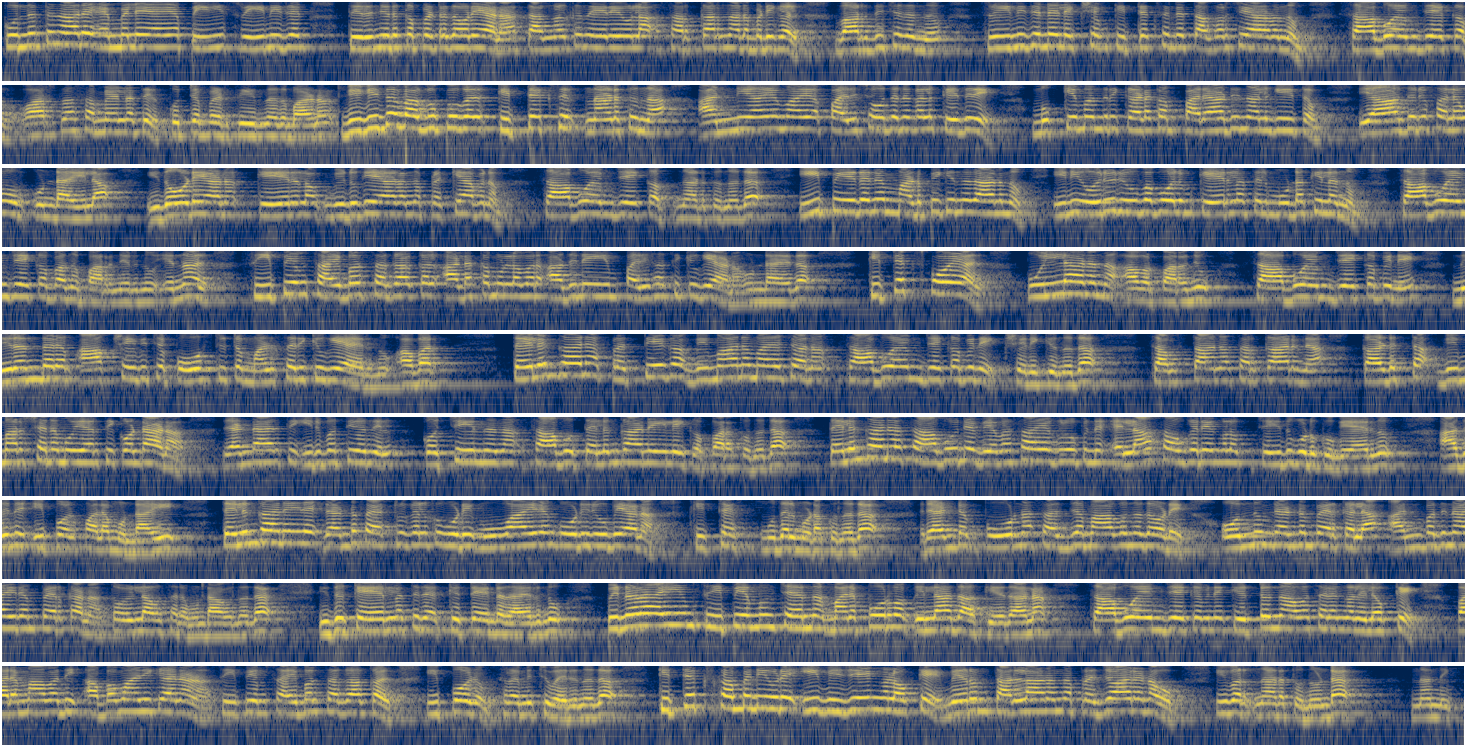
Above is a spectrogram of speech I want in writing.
കുന്നത്തനാട് എം എൽ എ ആയ പി വി ശ്രീനിജൻ തിരഞ്ഞെടുക്കപ്പെട്ടതോടെയാണ് തങ്ങൾക്ക് നേരെയുള്ള സർക്കാർ നടപടികൾ വർദ്ധിച്ചതെന്നും ശ്രീനിജന്റെ ലക്ഷ്യം കിറ്റക്സിന്റെ തകർച്ചയാണെന്നും സാബു എം ജേക്കബ് വാർത്താ സമ്മേളനത്തിൽ കുറ്റപ്പെടുത്തിയിരുന്നതുമാണ്. വിവിധ വകുപ്പുകൾ കിറ്റക്സിൽ നടത്തുന്ന അന്യായമായ പരിശോധനകൾക്കെതിരെ മുഖ്യമന്ത്രിക്കടക്കം പരാതി നൽകിയിട്ടും യാതൊരു ഫലവും ഉണ്ടായില്ല. ഇതോടെയാണ് കേരളം വിടുകയാണെന്ന പ്രഖ്യാപനം സാബു എം ജേക്കബ് നടത്തുന്നത്. ഈ പീഡനം മടുപ്പിക്കുന്നതാണെന്നും ഇനി ഒരു രൂപ പോലും കേരളത്തിൽ മുടക്കില്ലെന്നും സാബു എം ജേക്കബ് അന്ന് പറഞ്ഞിരുന്നു. എന്നാൽ സി സൈബർ സഖാക്കൾ അടക്കമുള്ളവർ അതിനെയും പരിഹസിക്കുകയാണ് ഉണ്ടായത്. കിറ്റക്സ് പോയാൽ പുല്ലാണെന്ന് അവർ പറഞ്ഞു. സാബു എം ജേക്കബിനെ നിരന്തരം ആക്ഷേപിച്ച് പോസ്റ്റിട്ട് മത്സരിക്കുകയായിരുന്നു അവർ. തെലങ്കാന പ്രത്യേക വിമാനമയച്ചാണ് സാബു എം ജേക്കബിനെ ക്ഷണിക്കുന്നത്. സംസ്ഥാന സർക്കാരിന് കടുത്ത വിമർശനമുയർത്തിക്കൊണ്ടാണ് രണ്ടായിരത്തി ഇരുപത്തിയൊന്നിൽ കൊച്ചിയിൽ നിന്ന് സാബു തെലങ്കാനയിലേക്ക് പറക്കുന്നത്. തെലങ്കാന സാബുവിന്റെ വ്യവസായ ഗ്രൂപ്പിന് എല്ലാ സൗകര്യങ്ങളും ചെയ്തു കൊടുക്കുകയായിരുന്നു. അതിന് ഇപ്പോൾ ഫലമുണ്ടായി. തെലങ്കാനയിലെ രണ്ട് ഫാക്ടറികൾക്ക് കൂടി മൂവായിരം കോടി രൂപയാണ് കിറ്റക്സ് മുതൽ മുടക്കുന്നത്. രണ്ടും പൂർണ സജ്ജമാകുന്നതോടെ ഒന്നും രണ്ടും പേർക്കല്ല അൻപതിനായിരം പേർക്കാണ് തൊഴിലവസരം ഉണ്ടാകുന്നത് ഇത് കേരളത്തിന് കിട്ടേണ്ടതായിരുന്നു. പിണറായിയും സി പി എമ്മും ചേർന്ന് മനഃപൂർവം ഇല്ലാതാക്കിയതാണ്. സാബു എം. ജേക്കബിന് കിട്ടുന്ന അവസരങ്ങളിലൊക്കെ പരമാവധി അപമാനിക്കാനാണ് സി പി എം സൈബർ സഖാക്കൾ ഇപ്പോഴും ശ്രമിച്ചു വരുന്നത്. കിറ്റക്സ് കമ്പനിയുടെ ഈ വിജയങ്ങളൊക്കെ വെറും തള്ളാണെന്ന പ്രചാരണവും ഇവർ നടത്തുന്നുണ്ട്. നന്ദി.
